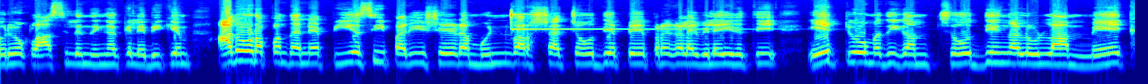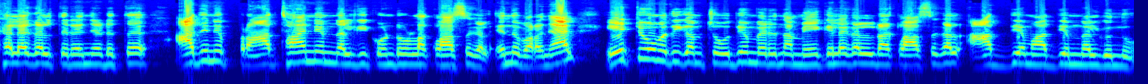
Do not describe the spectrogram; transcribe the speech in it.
ഓരോ ക്ലാസ്സിലും നിങ്ങൾക്ക് ലഭിക്കും. അതോടൊപ്പം തന്നെ പി എസ് സി പരീക്ഷയുടെ മുൻവർഷ ചോദ്യ പേപ്പറുകളെ വിലയിരുത്തി ഏറ്റവും അധികം ചോദ്യങ്ങളുള്ള മേഖലകൾ തിരഞ്ഞെടുത്ത് അതിന് പ്രാധാന്യം നൽകിക്കൊണ്ടുള്ള ക്ലാസ്സുകൾ എന്ന് പറഞ്ഞാൽ ഏറ്റവും അധികം ചോദ്യം വരുന്ന മേഖലകളുടെ ക്ലാസ്സുകൾ ആദ്യം ആദ്യം നൽകുന്നു.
